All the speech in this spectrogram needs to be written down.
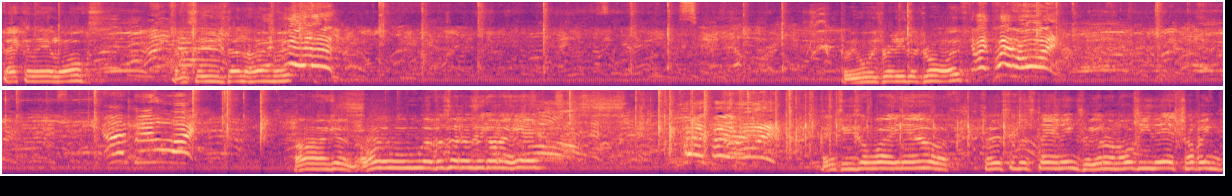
Back of their logs. Gonna see who's done the homework. Puhoi's ready to drive. Go Puhoi! Go Puhoi! Oh, good. Oh, the visitors have got ahead. Go! And she's away now. First of the standings. We've got an Aussie there chopping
